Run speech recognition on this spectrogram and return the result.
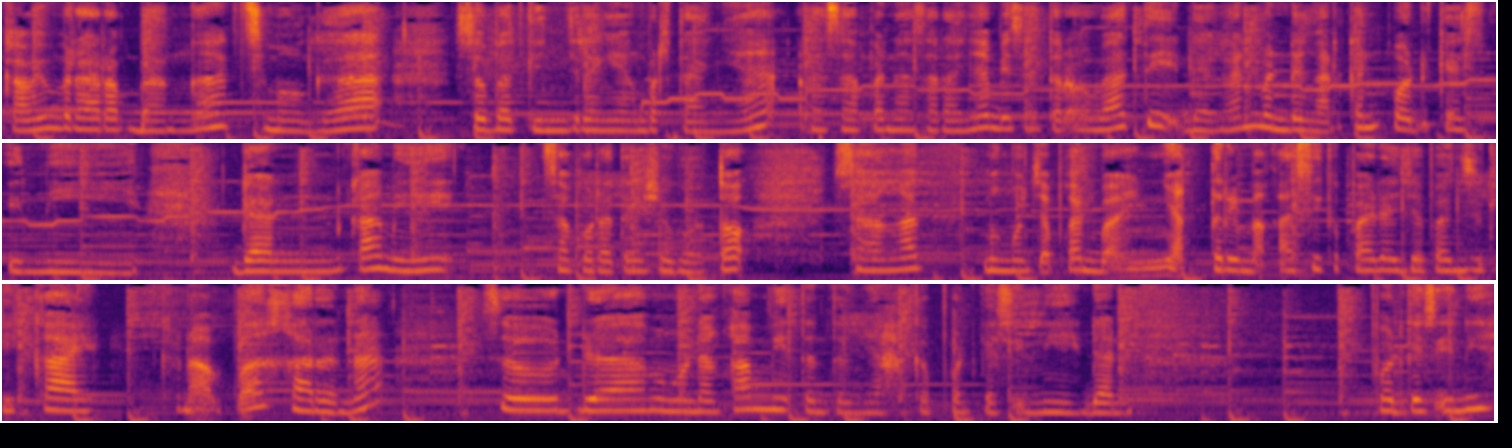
kami berharap banget semoga Sobat Genjreng yang bertanya rasa penasarannya bisa terobati dengan mendengarkan podcast ini. Dan kami Sakura Taisho Goto sangat mengucapkan banyak terima kasih kepada Japanzuki Kai. Kenapa? Karena sudah mengundang kami tentunya ke podcast ini dan podcast ini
